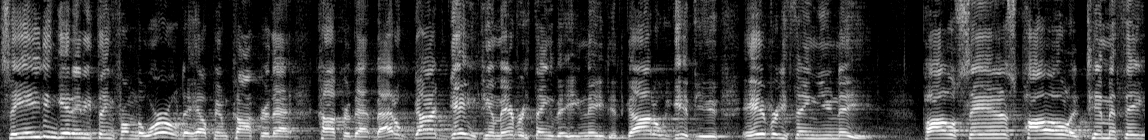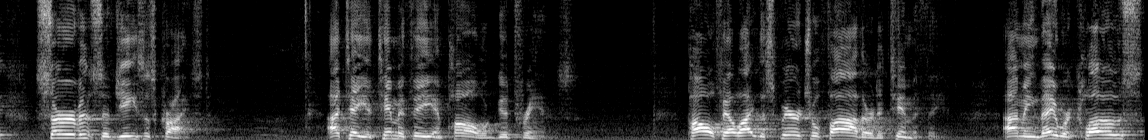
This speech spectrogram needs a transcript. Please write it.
See, he didn't get anything from the world to help him conquer that, conquer that battle. God gave him everything that he needed. God will give you everything you need. Paul says, Paul and Timothy, servants of Jesus Christ. I tell you, Timothy and Paul were good friends. Paul felt like the spiritual father to Timothy. I mean, they were close.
